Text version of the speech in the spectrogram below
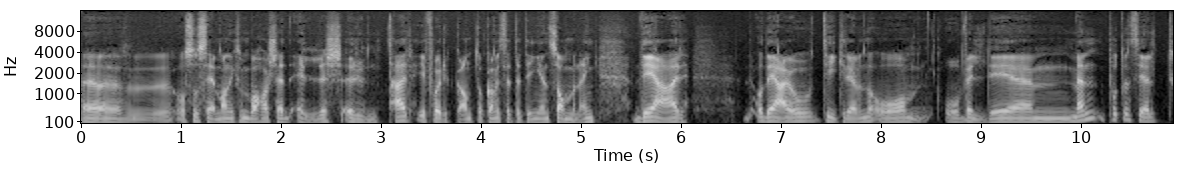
Uh, og så ser man liksom hva har skjedd ellers rundt her i forkant, og kan vi sette ting i en sammenheng. Det er og det er jo tidkrevende og, og, veldig eh, Men potensielt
